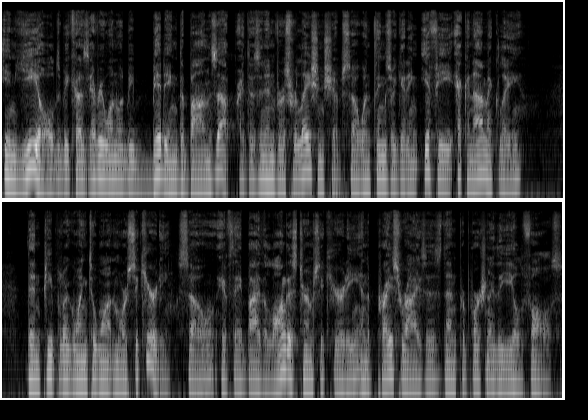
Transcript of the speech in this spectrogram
in yield because everyone would be bidding the bonds up, right? There's an inverse relationship. So when things are getting iffy economically, then people are going to want more security. So if they buy the longest term security and the price rises, then proportionally the yield falls.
